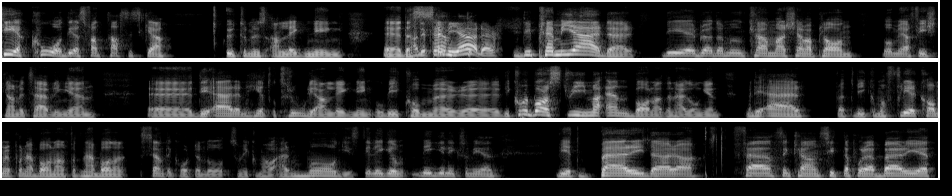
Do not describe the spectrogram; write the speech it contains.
TK, deras fantastiska utomhusanläggning. Eh, ja, det är premiär där. Det är premiär där. Det är Bröderna Munkhammars hemmaplan. De är affischnamn med tävlingen. Eh, det är en helt otrolig anläggning och vi kommer, eh, vi kommer bara streama en bana den här gången, men det är för att vi kommer ha fler kameror på den här banan, för att den här banan, centerkorten då, som vi kommer ha, är magisk. Det ligger, ligger liksom vid, vid ett berg där eh, fansen kan sitta på det här berget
